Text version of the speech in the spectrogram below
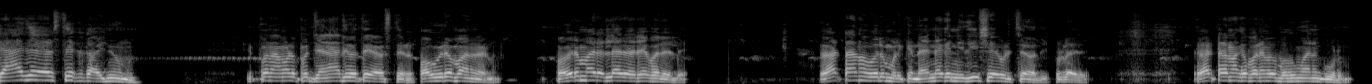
രാജവ്യവസ്ഥയൊക്കെ കഴിഞ്ഞു. ഇപ്പൊ നമ്മളിപ്പോ ജനാധിപത്യ വ്യവസ്ഥയാണ്. പൗരന്മാരാണ്. പൗരന്മാരെല്ലാരും ഒരേപോലെ അല്ലേ ഏട്ടാന്ന് പോലും വിളിക്കണ്ട. എന്നെയൊക്കെ നിതീഷയെ വിളിച്ചാൽ മതി പിള്ളേര്. വേട്ടാന്നൊക്കെ പറയുമ്പോൾ ബഹുമാനം കൂടും.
